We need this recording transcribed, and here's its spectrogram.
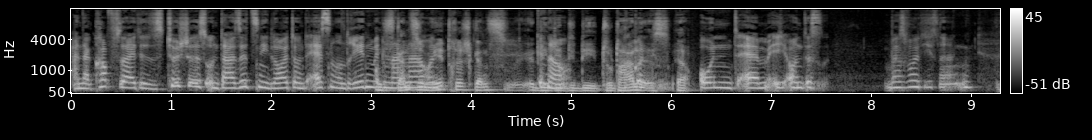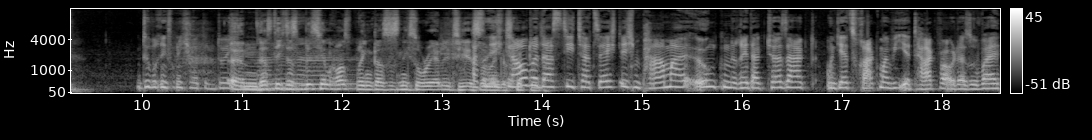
an der Kopfseite des Tisches und da sitzen die Leute und essen und reden und das miteinander. ganz und- symmetrisch, ganz, äh, die, Genau. die, die, die totale Und- ist, ja. Und ähm, ich und es, was wollte ich sagen? Du bringst mich heute durch. Ähm, dass dich das ein bisschen rausbringt, dass es nicht so Reality ist, Also ich glaube, dass die tatsächlich ein paar Mal irgendein Redakteur sagt, und jetzt frag mal, wie ihr Tag war oder so, weil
